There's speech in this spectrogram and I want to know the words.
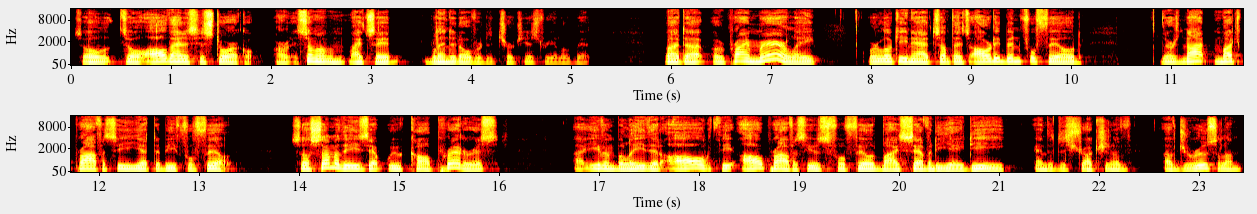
So, so all that is historical or some of them might say it blended over to church history a little bit. But, uh, primarily, we're looking at something that's already been fulfilled. There's not much prophecy yet to be fulfilled. So some of these that we call preterists uh, even believe that all the all prophecy was fulfilled by 70 A.D. and the destruction of, of Jerusalem.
